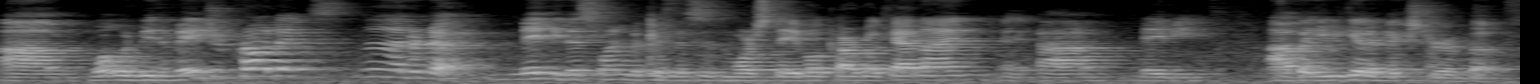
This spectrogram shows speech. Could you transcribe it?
Um, what would be the major products? Uh, I don't know. Maybe this one because this is the more stable carbocation. Uh, maybe. Uh, but you would get a mixture of both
